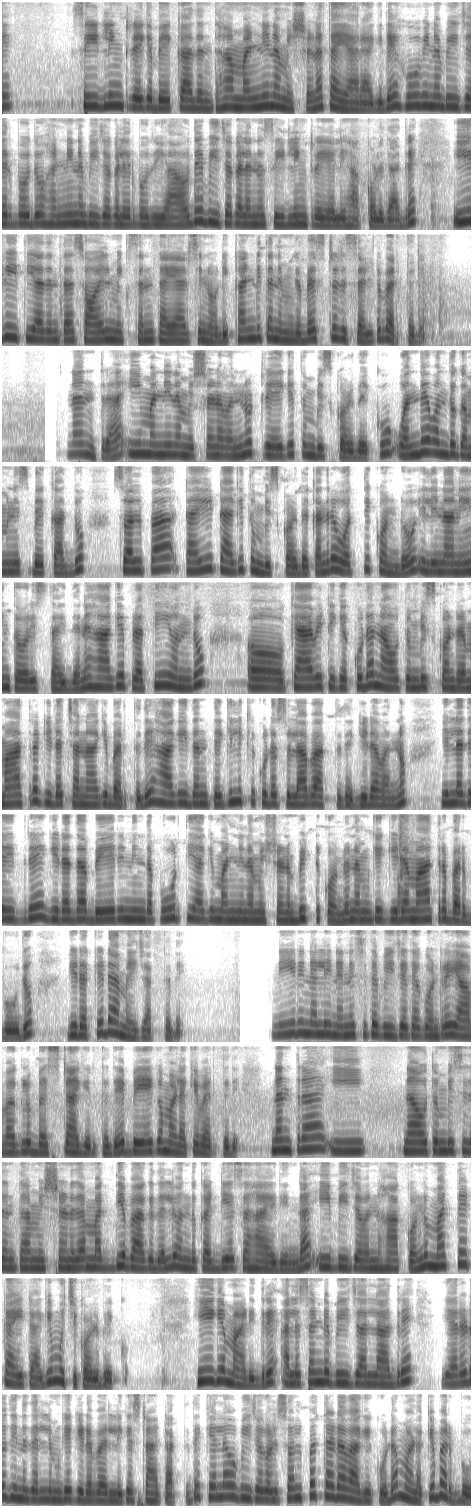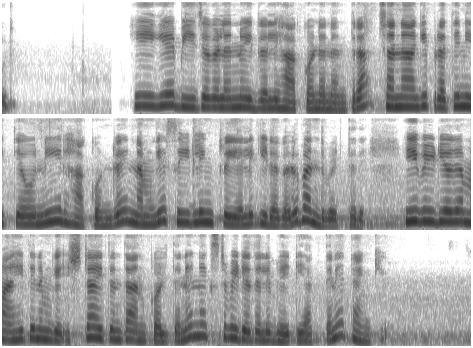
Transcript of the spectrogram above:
ಸೀಡ್ಲಿಂಗ್ ಟ್ರೇಗೆ ಬೇಕಾದಂತಹ ಮಣ್ಣಿನ ಮಿಶ್ರಣ ತಯಾರಾಗಿದೆ. ಹೂವಿನ ಬೀಜ ಇರ್ಬೋದು, ಹಣ್ಣಿನ ಬೀಜಗಳಿರ್ಬೋದು, ಯಾವುದೇ ಬೀಜಗಳನ್ನು ಸೀಡ್ಲಿಂಗ್ ಟ್ರೇಯಲ್ಲಿ ಹಾಕ್ಕೊಳ್ಳೋದಾದರೆ ಈ ರೀತಿಯಾದಂಥ ಸಾಯಿಲ್ ಮಿಕ್ಸನ್ನು ತಯಾರಿಸಿ ನೋಡಿ, ಖಂಡಿತ ನಿಮಗೆ ಬೆಸ್ಟ್ ರಿಸಲ್ಟ್ ಬರ್ತದೆ. ನಂತರ ಈ ಮಣ್ಣಿನ ಮಿಶ್ರಣವನ್ನು ಟ್ರೇಗೆ ತುಂಬಿಸ್ಕೊಳ್ಬೇಕು. ಒಂದೇ ಒಂದು ಗಮನಿಸಬೇಕಾದ್ದು ಸ್ವಲ್ಪ ಟೈಟಾಗಿ ತುಂಬಿಸ್ಕೊಳ್ಬೇಕು. ಅಂದರೆ ಒತ್ತಿಕೊಂಡು ಇಲ್ಲಿ ನಾನೇನು ತೋರಿಸ್ತಾ ಇದ್ದೇನೆ, ಹಾಗೆ ಪ್ರತಿಯೊಂದು ಕ್ಯಾವಿಟಿಗೆ ಕೂಡ ನಾವು ತುಂಬಿಸ್ಕೊಂಡ್ರೆ ಮಾತ್ರ ಗಿಡ ಚೆನ್ನಾಗಿ ಬರ್ತದೆ. ಹಾಗೆ ಇದನ್ನು ತೆಗಿಲಿಕ್ಕೆ ಕೂಡ ಸುಲಭ ಆಗ್ತದೆ ಗಿಡವನ್ನು. ಇಲ್ಲದೇ ಇದ್ದರೆ ಗಿಡದ ಬೇರಿನಿಂದ ಪೂರ್ತಿಯಾಗಿ ಮಣ್ಣಿನ ಮಿಶ್ರಣ ಬಿಟ್ಟುಕೊಂಡು ನಮಗೆ ಗಿಡ ಮಾತ್ರ ಬರ್ಬೋದು. ಗಿಡಕ್ಕೆ ಡ್ಯಾಮೇಜ್ ಆಗ್ತದೆ. ನೀರಿನಲ್ಲಿ ನೆನೆಸಿದ ಬೀಜ ತಗೊಂಡ್ರೆ ಯಾವಾಗಲೂ ಬೆಸ್ಟ್ ಆಗಿರ್ತದೆ, ಬೇಗ ಮೊಳಕೆ ಬರ್ತದೆ. ನಂತರ ಈ ನಾವು ತುಂಬಿಸಿದಂತಹ ಮಿಶ್ರಣದ ಮಧ್ಯಭಾಗದಲ್ಲಿ ಒಂದು ಕಡ್ಡಿಯ ಸಹಾಯದಿಂದ ಈ ಬೀಜವನ್ನು ಹಾಕ್ಕೊಂಡು ಮತ್ತೆ ಟೈಟಾಗಿ ಮುಚ್ಚಿಕೊಳ್ಬೇಕು. ಹೀಗೆ ಮಾಡಿದರೆ ಅಲಸಂಡೆ ಬೀಜ ಅಲ್ಲಾದರೆ ಎರಡು ದಿನದಲ್ಲಿ ನಿಮಗೆ ಗಿಡ ಬರಲಿಕ್ಕೆ ಸ್ಟಾರ್ಟ್ ಆಗ್ತದೆ. ಕೆಲವು ಬೀಜಗಳು ಸ್ವಲ್ಪ ತಡವಾಗಿ ಕೂಡ ಮೊಳಕೆ ಬರ್ಬೋದು. ಹೀಗೆ ಬೀಜಗಳನ್ನು ಇದರಲ್ಲಿ ಹಾಕೊಂಡ ನಂತರ ಚೆನ್ನಾಗಿ ಪ್ರತಿನಿತ್ಯವೂ ನೀರು ಹಾಕ್ಕೊಂಡ್ರೆ ನಮಗೆ ಸೀಡ್ಲಿಂಗ್ ಟ್ರೀಯಲ್ಲಿ ಗಿಡಗಳು ಬಂದುಬಿಡ್ತದೆ. ಈ ವಿಡಿಯೋದ ಮಾಹಿತಿ ನಿಮಗೆ ಇಷ್ಟ ಆಯಿತು ಅಂತ ಅಂದ್ಕೊಳ್ತೇನೆ ನೆಕ್ಸ್ಟ್ ವಿಡಿಯೋದಲ್ಲಿ ಭೇಟಿ ಆಗ್ತೇನೆ ಥ್ಯಾಂಕ್ ಯು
